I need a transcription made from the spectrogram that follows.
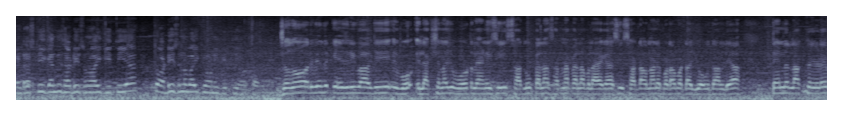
ਇੰਡਸਟਰੀ ਕਹਿੰਦੀ ਸਾਡੀ ਸੁਣਵਾਈ ਕੀਤੀ ਆ ਤੁਹਾਡੀ ਸੁਣਵਾਈ ਕਿਉਂ ਨਹੀਂ ਕੀਤੀ ਹੁਣ ਤੱਕ? ਜਦੋਂ ਅਰਵਿੰਦ ਕੇਜਰੀਵਾਲ ਜੀ ਉਹ ਇਲੈਕਸ਼ਨਾਂ 'ਚ ਵੋਟ ਲੈਣੀ ਸੀ, ਸਾਨੂੰ ਪਹਿਲਾਂ ਸਭ ਨਾਲ ਪਹਿਲਾਂ ਬੁਲਾਇਆ ਗਿਆ ਸੀ, ਸਾਡਾ ਉਹਨਾਂ ਨੇ ਬੜਾ ਵੱਡਾ ਯੋਗਦਾਨ ਲਿਆ। 3 ਲੱਖ ਜਿਹੜੇ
